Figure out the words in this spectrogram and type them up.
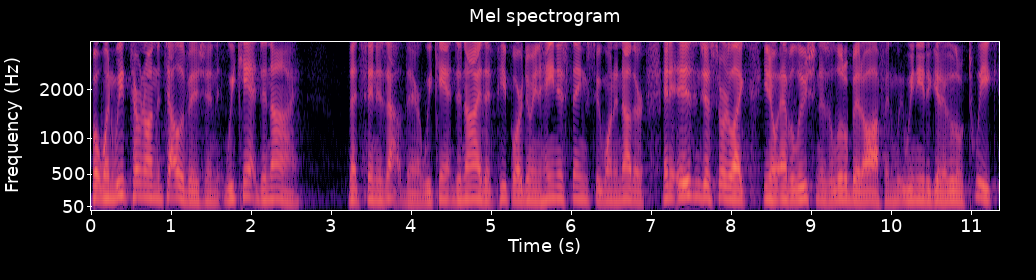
But when we turn on the television, we can't deny that sin is out there. We can't deny that people are doing heinous things to one another. And it isn't just sort of like, you know, evolution is a little bit off and we, we need to get a little tweak.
